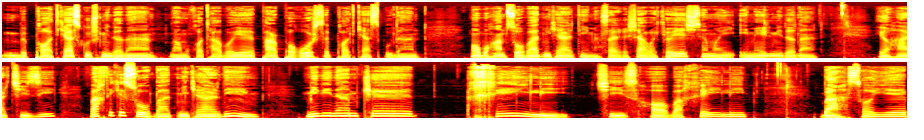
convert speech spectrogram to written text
به پادکست گوش می‌دادن و مخاطبای پرپاقرس پادکست بودن ما با هم صحبت می‌کردیم از طریق شبکه های اجتماعی ایمیل می‌دادن یا هر چیزی. وقتی که صحبت می‌کردیم می‌دیدم که خیلی چیزها و خیلی بحثای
